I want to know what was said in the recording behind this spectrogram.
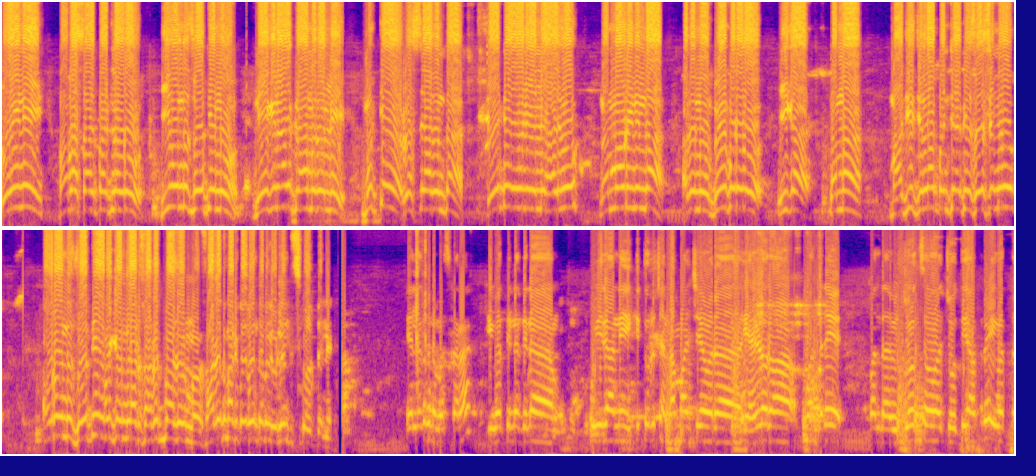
ರೋಹಿಣಿ ಬಾಬಾ ಸಾಹೇಬ್ ಪಾಟೀಲ್ ಅವರು ಈ ಒಂದು ಜ್ಯೋತಿಯನ್ನು ನೇಗಿನಾಳ್ ಗ್ರಾಮದಲ್ಲಿ ಮುಖ್ಯ ರಸ್ತೆಯಾದಂತ ಪೇಟೆ ಓಣಿಯಲ್ಲಿ ಹಾಯ್ದು ನಮ್ಮ ಊರಿನಿಂದ ಅದನ್ನು ಬೀಳ್ಕೊಡಲು ಈಗ ನಮ್ಮ ಮಾಜಿ ಜಿಲ್ಲಾ ಪಂಚಾಯತಿ ಸದಸ್ಯರು ಅವರೊಂದು ಜ್ಯೋತಿಯ ಬಗ್ಗೆ ಒಂದು ಎರಡು ಸ್ವಾಗತ ಸ್ವಾಗತ ಮಾಡಿಕೊಳ್ಳುವಂತ ವಿನಂತಿಸಿಕೊಳ್ತೇನೆ ಎಲ್ಲರಿಗೂ ನಮಸ್ಕಾರ. ಇವತ್ತಿನ ದಿನ ವೀರಾಣಿ ಕಿತ್ತೂರು ಚೆನ್ನಮ್ಮಾಜಿ ಅವರ ಎರಡರ ಒಂದನೇ ಒಂದ ವಿಜಯೋತ್ಸವ ಜ್ಯೋತಿ ಯಾತ್ರೆ ಇವತ್ತ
